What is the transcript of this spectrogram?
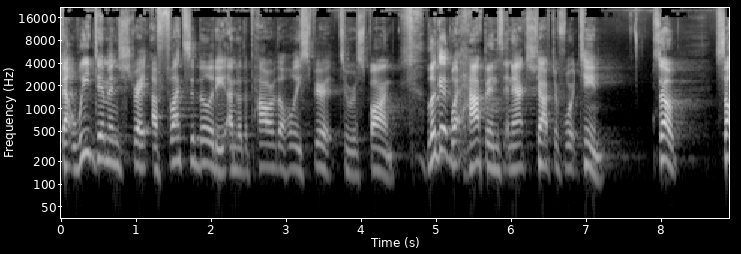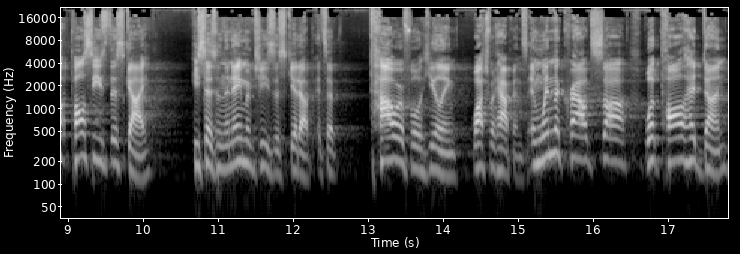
that we demonstrate a flexibility under the power of the Holy Spirit to respond. Look at what happens in Acts chapter 14. So, so Paul sees this guy. He says, In the name of Jesus, get up. It's a powerful healing. Watch what happens. And when the crowd saw what Paul had done,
